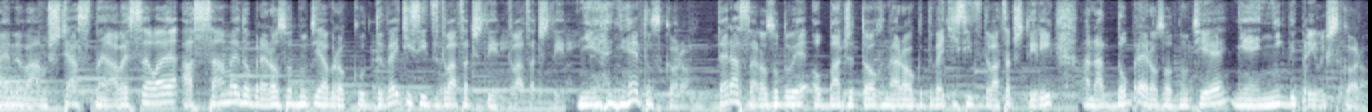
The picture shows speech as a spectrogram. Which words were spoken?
Prajeme vám šťastné a veselé a samé dobré rozhodnutia v roku 2024. 24. Nie, nie je to skoro. Teraz sa rozhoduje o budžetoch na rok 2024 a na dobré rozhodnutie nie je nikdy príliš skoro.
